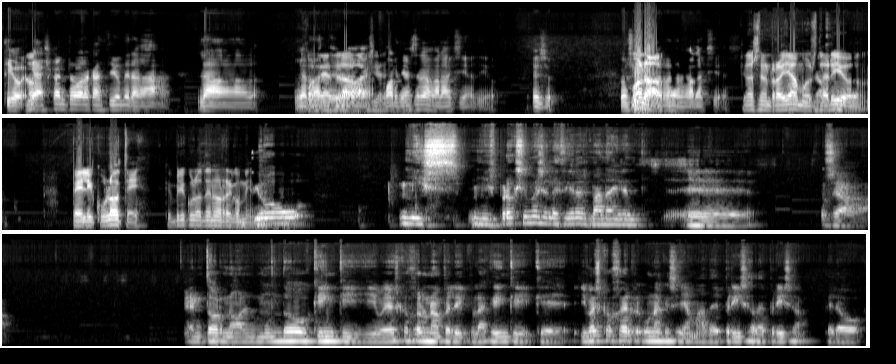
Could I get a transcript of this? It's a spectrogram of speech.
Tío, ¿no? le has cantado la canción de la. la guerra Guardianes de la Galaxia. Guardianes de la Galaxia, tío. Eso. Bueno. de las galaxias. Que nos enrollamos, No, Darío. Peliculote. ¿Qué peliculote nos recomiendas? Yo. Mis, mis próximas elecciones van a ir en. eh, o sea. En torno al mundo kinky. Y voy a escoger una película kinky. Que iba a escoger una que se llama Deprisa, Deprisa. Pero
